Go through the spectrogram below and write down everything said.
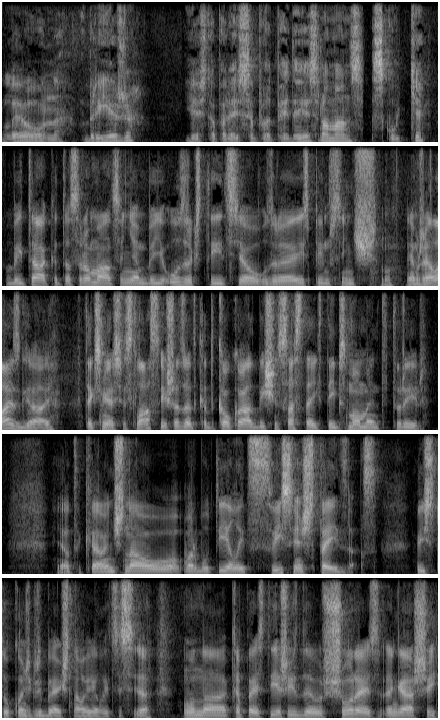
Leona Brieža. Ja es tā pareizi saprotu, pēdējais romāns - Skuķe. Bija tā, ka tas romāns viņam bija uzrakstīts jau uzreiz pirms viņš, nu, diemžēl, aizgāja. Teiksim, ja es lasīju, redzētu, ka kaut kāda bišķiņa sasteigtības momenti tur ir. Jā, tā kā viņš nav varbūt ielicis visu, viņš steidzās. Visu to, ko viņš gribēja, nav ielicis. Ja? Un kāpēc tieši izdevuši šoreiz? Vienkārši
